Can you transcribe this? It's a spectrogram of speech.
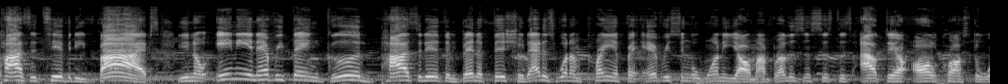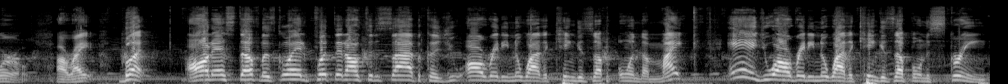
positivity, vibes, you know, any and everything good, positive, and beneficial. That is what I'm praying for every single one of y'all, my brothers and sisters out there all across the world. All right, but all that stuff, let's go ahead and put that off to the side because you already know why the king is up on the mic and you already know why the king is up on the screen.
